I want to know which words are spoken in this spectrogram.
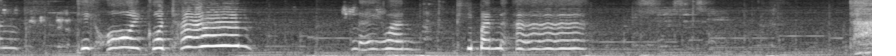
ง ที่คอยกดฉันในวันที่ปัญหาถ้า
